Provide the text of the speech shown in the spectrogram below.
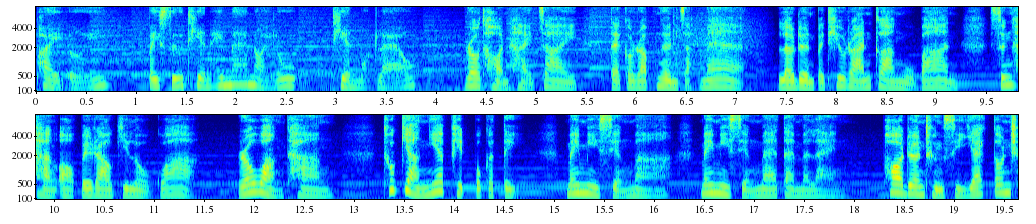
ไผ่เอ๋ย ไปซื้อเทียนให้แม่หน่อยลูก เทียนหมดแล้ว เราถอนหายใจ แต่ก็รับเงินจากแม่ แล้วเดินไปที่ร้านกลางหมู่บ้าน ซึ่งห่างออกไปราวกิโลกว่า ระหว่างทาง ทุกอย่างเงียบผิดปกติ ไม่มีเสียงหมา ไม่มีเสียงแม้แต่แมลง พอเดินถึงสี่แยกต้นฉ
